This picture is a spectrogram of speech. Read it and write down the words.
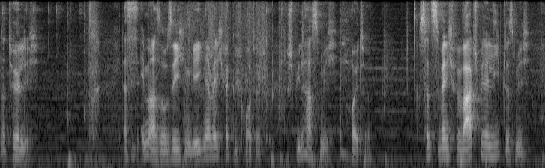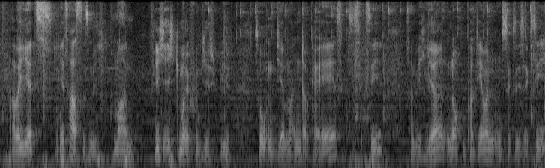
natürlich. Das ist immer so. Sehe ich einen Gegner, werde ich weggeportet. Das Spiel hasst mich. Heute. Sonst, wenn ich privat spiele, liebt es mich. Aber jetzt, jetzt hasst es mich. Mann. Finde ich echt gemein von dir, Spiel. So, und Diamant, okay. Sexy, sexy. Was haben wir hier? Noch ein paar Diamanten. Sexy, sexy.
